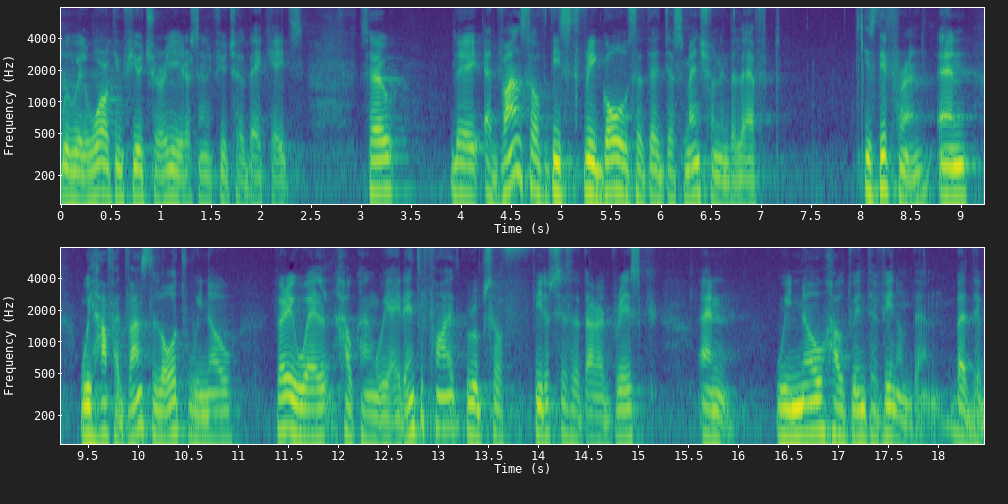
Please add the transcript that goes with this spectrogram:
we will work in future years and future decades. So the advance of these three goals that I just mentioned in the left is different. And we have advanced a lot. We know very well how can we identify groups of fetuses that are at risk, and we know how to intervene on them. But the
